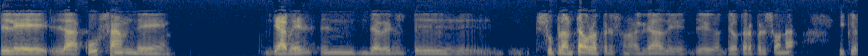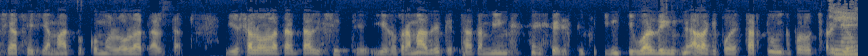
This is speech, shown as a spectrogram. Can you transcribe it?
le la acusan de de haber de haber eh, suplantado la personalidad de, de- de otra persona y que se hace llamar como Lola tal tal y esa Lola tal tal existe y es otra madre que está también igual de indignada que puede estar tú y que puedo estar yo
